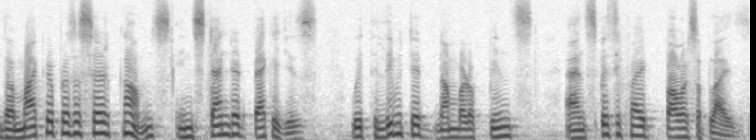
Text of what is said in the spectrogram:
The microprocessor comes in standard packages with limited number of pins and specified power supplies.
